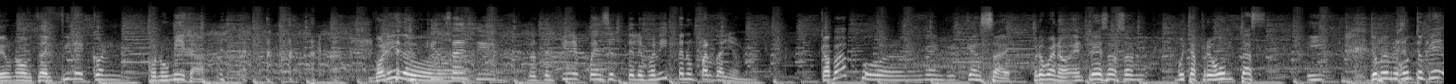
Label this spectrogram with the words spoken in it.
eh, unos delfines con, con humita. Bonito. ¿Quién sabe si los delfines pueden ser telefonistas en un par de años más? Capaz, pues, ¿quién, sabe. Pero bueno, entre esas son muchas preguntas. Y yo me pregunto qué,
